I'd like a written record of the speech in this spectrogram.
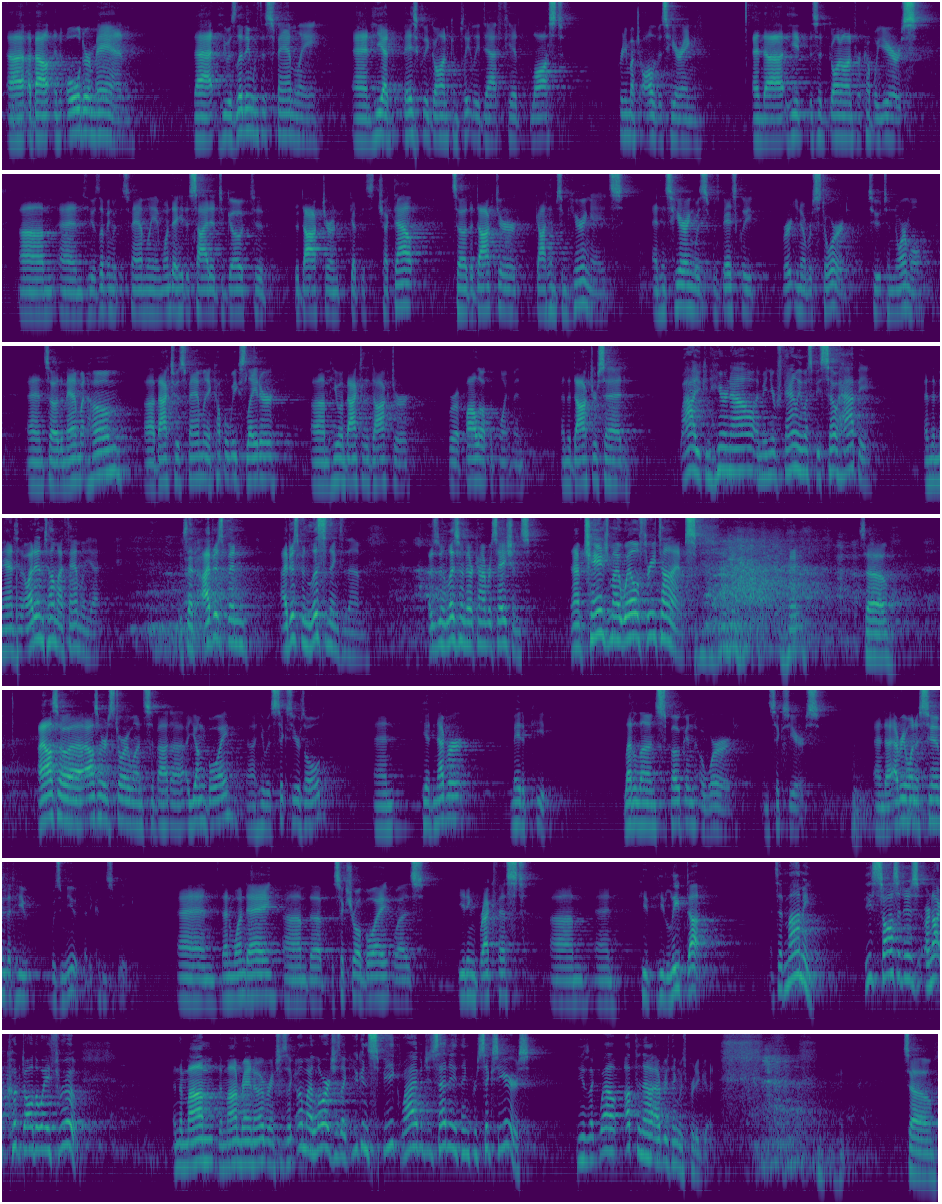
uh, about an older man that he was living with his family and he had basically gone completely deaf. He had lost pretty much all of his hearing. And uh, he, this had gone on for a couple years. Um, and he was living with his family. And one day he decided to go to the doctor and get this checked out. So the doctor got him some hearing aids, and his hearing was, was basically you know, restored to, to normal. And so the man went home, uh, back to his family. A couple weeks later, um, he went back to the doctor for a follow up appointment. And the doctor said, Wow, you can hear now? I mean, your family must be so happy. And the man said, Oh, I didn't tell my family yet. He said, I've just been, I've just been listening to them. I've just been listening to their conversations. And I've changed my will three times. So, I also, uh, I also heard a story once about uh, a young boy. Uh, he was six years old, and he had never made a peep, let alone spoken a word in six years. And uh, everyone assumed that he was mute, that he couldn't speak. And then one day, um, the, the six year old boy was eating breakfast, um, and he, he leaped up and said, Mommy, these sausages are not cooked all the way through. And the mom, the mom ran over and she's like, Oh my Lord, she's like, You can speak? Why haven't you said anything for six years? And he was like, Well, up to now, everything was pretty good. so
